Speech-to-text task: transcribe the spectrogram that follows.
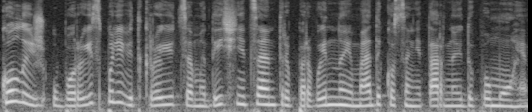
коли ж у Борисполі відкриються медичні центри первинної медико-санітарної допомоги?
